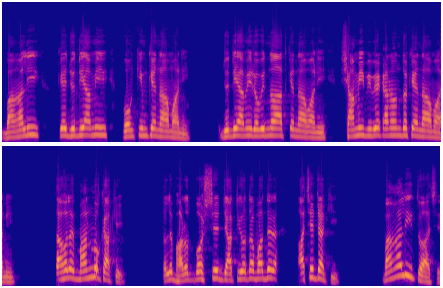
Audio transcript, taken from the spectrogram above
বাঙালিকে যদি আমি বঙ্কিমকে না মানি, যদি আমি রবীন্দ্রনাথকে না মানি, স্বামী বিবেকানন্দকে না মানি, তাহলে মানবো কাকে? তাহলে ভারতবর্ষের জাতীয়তাবাদের আছেটা কি? বাঙালি তো আছে।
